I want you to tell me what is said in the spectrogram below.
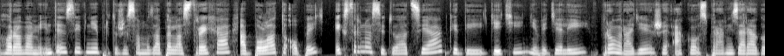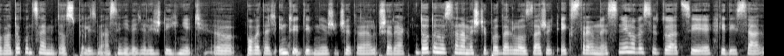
horel veľmi intenzívne, pretože sa mu zapela strecha a bola to opäť extrémna situácia, kedy deti nevedeli v prvom rade, že ako správne zareagovať. Dokonca aj my dospeli sme asi nevedeli vždy hneď e, povedať intuitívne, že čo je to najlepšia reakcia. Do toho sa nám ešte podarilo zažiť extrémne snehové situácie, kedy sa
